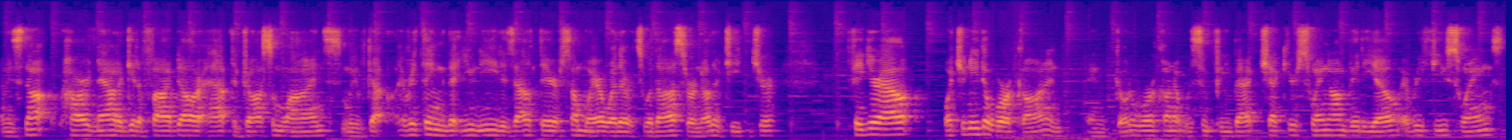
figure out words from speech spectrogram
I mean, it's not hard now to get a $5 app to draw some lines. We've got everything that you need is out there somewhere, whether it's with us or another teacher. Figure out what you need to work on and, and go to work on it with some feedback. Check your swing on video every few swings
